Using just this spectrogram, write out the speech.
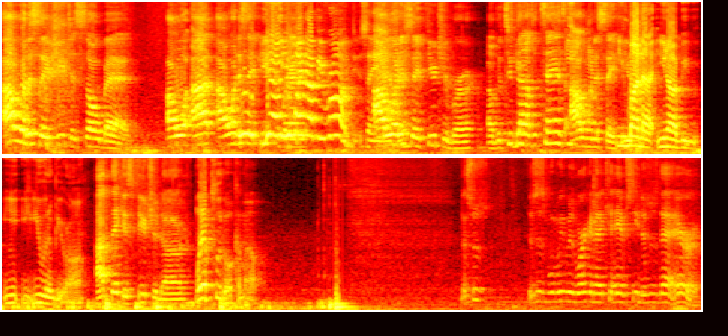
I want to say Future so bad. I I, I want to say Future. you know, you bro. might not be wrong saying I want to say Future, bro. Of the 2010s, I want to say Future. You might not. You not be. You, you you wouldn't be wrong. I think it's Future, dog. When did Pluto come out? This was, this is when we was working at KFC. This was that era.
